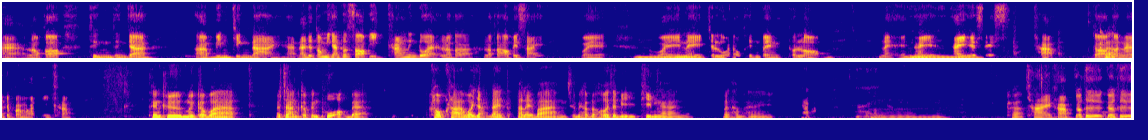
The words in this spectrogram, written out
อ่าเราก็ถึงถึงจะอ่า บินจริงได้อาจจะต้องมีการทดสอบอีกครั้งหนึ่งด้วย แล้วก็แล้วก็เอาไปใส่ไว้ ไว้ในจรวดเอาขึ้นเป็นทดลองใน ISS ครับ ก็ก็น่าจะประมาณนี้ครับท่านคือเหมือนกับว่า อาจารย์ก็เป็นผู้ออกแบบคร่าวๆว่าอยากได้อะไรบ้างใช่ไหมครับ แล้วเขาก็จะมีทีมงานมาทำให้ใช่ครับ ใช่ครับ ก็คือก็คือ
